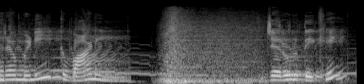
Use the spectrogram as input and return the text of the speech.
रमणीक वाणी। ज़रूर देखें।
